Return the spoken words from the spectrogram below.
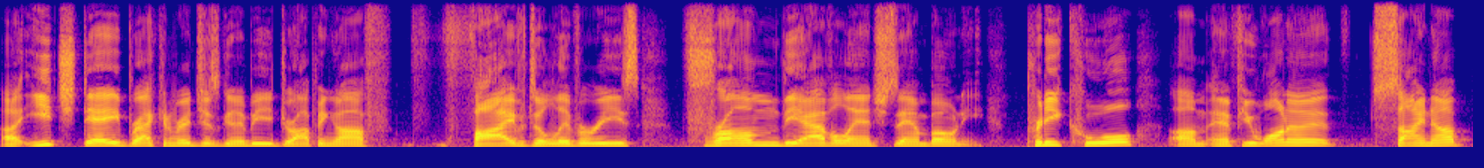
uh, each day breckenridge is going to be dropping off five deliveries from the avalanche zamboni pretty cool um, and if you want to sign up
